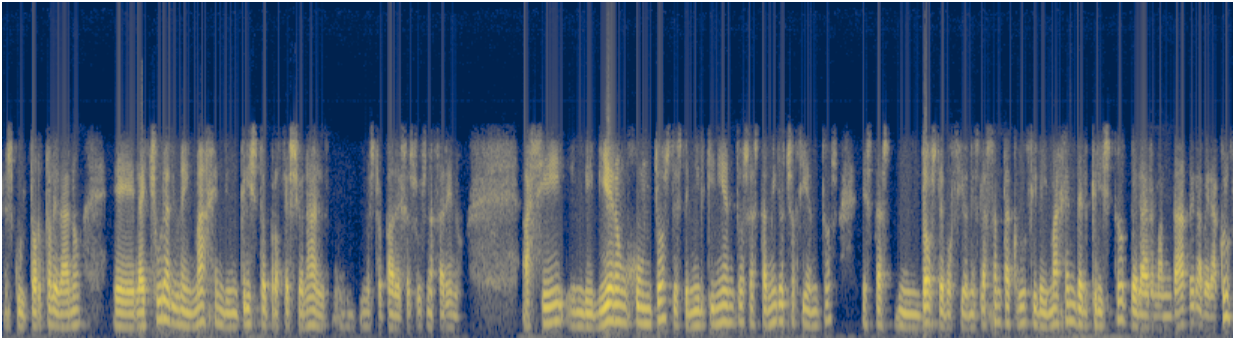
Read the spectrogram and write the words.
un escultor toledano, eh, la hechura de una imagen de un Cristo procesional, nuestro Padre Jesús Nazareno. Así vivieron juntos desde 1500 hasta 1800 estas dos devociones, la Santa Cruz y la imagen del Cristo de la Hermandad de la Veracruz.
